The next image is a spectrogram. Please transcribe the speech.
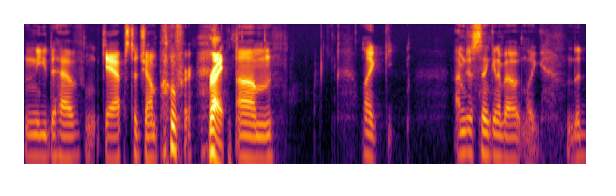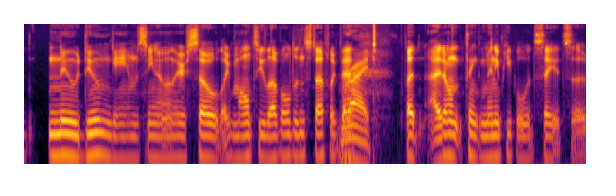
need to have gaps to jump over. Right. Um, like I'm just thinking about like the new Doom games. You know, they're so like multi-leveled and stuff like that. Right. But I don't think many people would say it's a,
